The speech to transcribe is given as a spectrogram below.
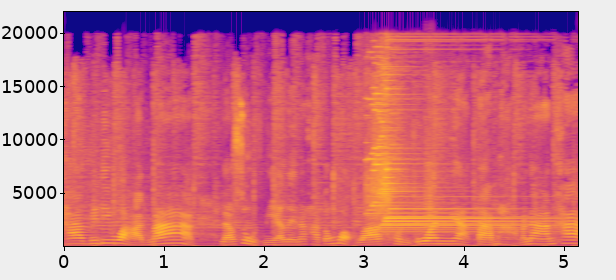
ชาติไม่ได้หวานมาก แล้วสูตรนี้เลยนะคะ ต้องบอกว่าคนอ้วนเนี่ยตามหามานานค่ะ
